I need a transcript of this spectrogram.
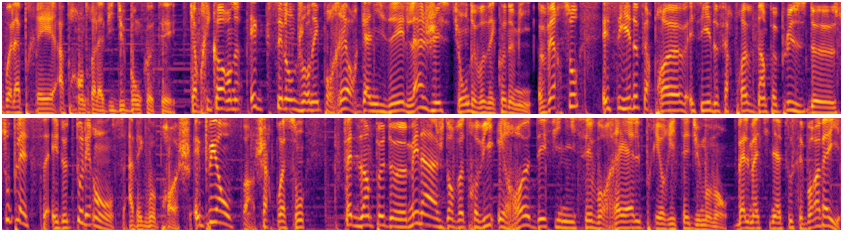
voilà prêt à prendre la vie du bon côté. Capricorne, excellente journée pour réorganiser la gestion de vos économies. Verseau, essayez de faire preuve, essayez de faire preuve d'un peu plus de souplesse et de tolérance avec vos proches. Et puis enfin, cher poisson, faites un peu de ménage dans votre vie et redéfinissez vos réelles priorités du moment. Belle matinée à tous et bon réveil.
